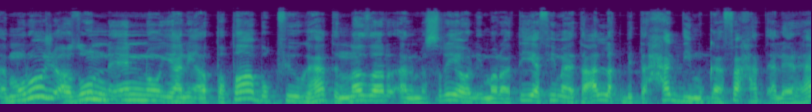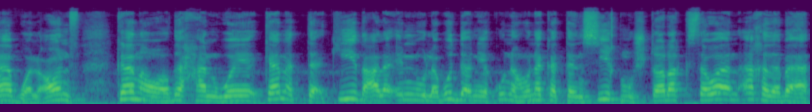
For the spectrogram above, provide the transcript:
مروج أظن إنه يعني التطابق في وجهات النظر المصرية والإماراتية فيما يتعلق بتحدي مكافحة الإرهاب والعنف كان واضحا وكان التأكيد على إنه لابد أن يكون هناك تنسيق مشترك سواء أخذ بقى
